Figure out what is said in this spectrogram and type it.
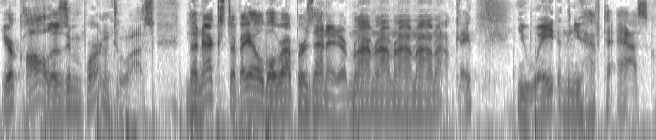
Your call is important to us. The next available representative, blah blah blah blah blah. Okay, you wait and then you have to ask,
